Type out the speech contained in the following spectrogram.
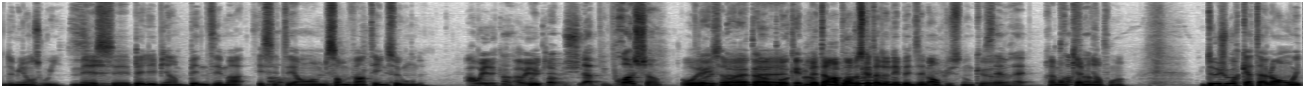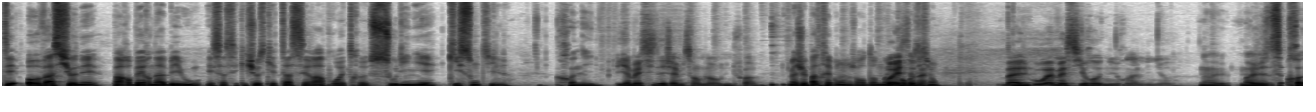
2011, oui. Mais Si. c'est bel et bien Benzema. Et c'était en, il me semble, 21 secondes. Ah oui, d'accord. Ah oui, Oui. ok. Oh, je suis la plus proche. Hein. Oui, Oui, c'est bah, vrai. t'as un bah, bah, t'as un point parce que t'as donné Benzema en plus. Donc, euh, C'est vrai. Vraiment, Trop Camille, un point. Deux joueurs catalans ont été ovationnés par Bernabeu, et ça, c'est quelque chose qui est assez rare pour être souligné. Qui sont-ils? Chrony. Il y a Messi déjà, il me semble, non Une fois? bah, Je vais pas te répondre, genre donne-moi Ouais, une proposition. Bah, du coup, ouais, Messi, Ron- Ronaldinho. Oui. Moi, je- oh,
